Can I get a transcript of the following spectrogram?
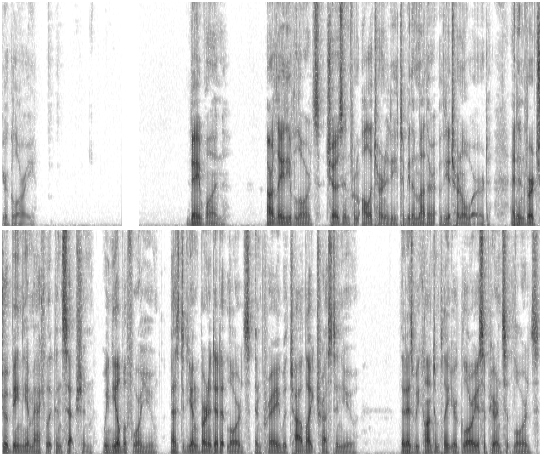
your glory. Day 1 Our Lady of Lourdes, chosen from all eternity to be the Mother of the Eternal Word, and in virtue of being the Immaculate Conception, we kneel before you, as did young Bernadette at Lourdes, and pray with childlike trust in you, that as we contemplate your glorious appearance at Lourdes,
